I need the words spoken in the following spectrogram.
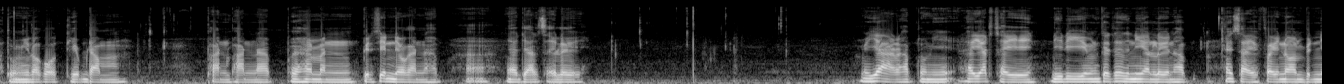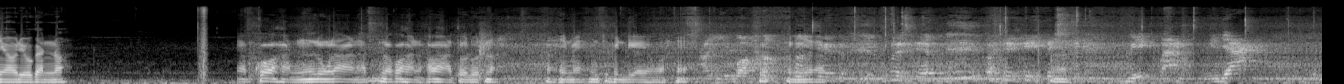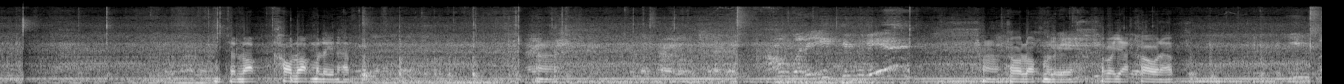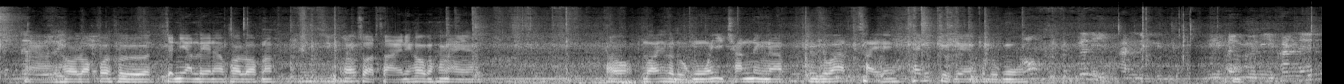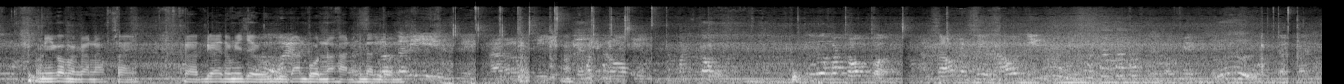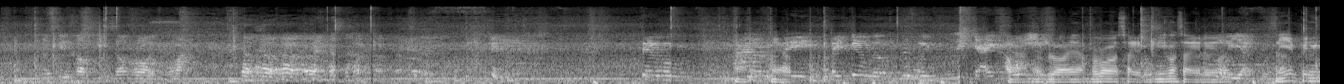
ตรงนี้เราก็เทปดำพันๆนะครับ เพื่อให้มันเป็นเส้นเดียวกันนะครับ ยัดยัดใส่เลย ไม่ยากนะครับตรงนี้ถ้ายัดใส่ดีๆ มันก็จะเนียนเลยนะครับ ให้ใส่ไฟนอนเป็นแนวเดียวกันเนาะครับก็หันลงล่างนะครับ แล้วก็หันเข้าหาตัวรถเนาะเห็นไหมมันจะเป็นเดือยออกมาเนี่ยเอาอีกบอกอย่างเงี้ยครับวิบ้างยากจะล็อกเข้าล็อกมาเลยนะครับอ่า อ่าเข้าล็อกมาเลย แล้วก็ยัดเข้านะครับ อ่าเข้าล็อกก็คือจะเนียนเลยนะครับเข้าล็อกเนาะแล้วสอดสายนี่เข้ามาข้างในนะครับแล้วร้อยกระดูกงูไว้อีกชั้นหนึ่งนะครับ คือว่าใส่ให้ทุกจุดเลยกระดูกงูก็นี่พันหนึ่งนี่พันมือนี่พันหนึ่งตรงนี้ก็เหมือนกันนะครับใส่แต่เดือยตรงนี้จะอยู่ด้านบนนะหันขึ้นด้านบนอ เตอรี่นี่อเตอรี่จะไม่นอืองมันโตกว่าอันสองกันซื้อเขากินเออจะซื้อเขากินสองร้อยว่าเจ้าไปไปเจ้าเลยมึงใจเขาอ่าอีเรีกยบร้อยอะแล้วก็ใส่ตรงนี้ก็ใส่เลย นี่เป็น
